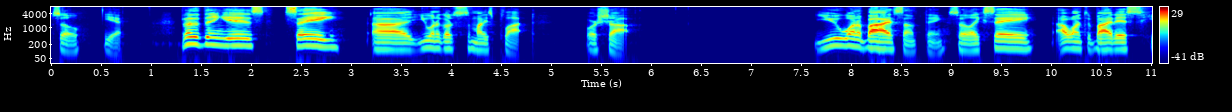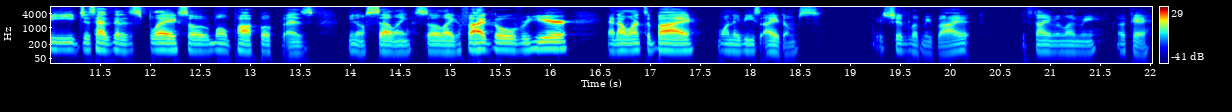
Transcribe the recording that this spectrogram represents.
So, yeah. Another thing is, say uh, you want to go to somebody's plot or shop. You want to buy something. So, like, say I want to buy this. He just has that display, so it won't pop up as you know, selling. So like if I go over here and I want to buy one of these items, it should let me buy it. It's not even letting me. Okay.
